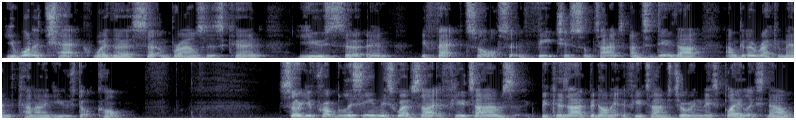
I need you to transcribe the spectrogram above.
you want to check whether certain browsers can use certain effects or certain features sometimes. And to do that, I'm going to recommend caniuse.com. So you've probably seen this website a few times because I've been on it a few times during this playlist. Now,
